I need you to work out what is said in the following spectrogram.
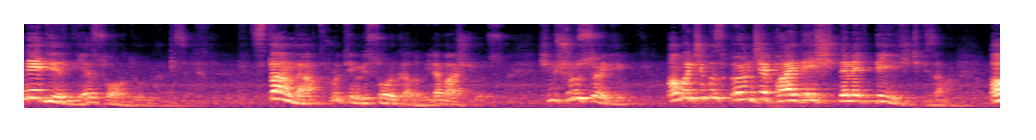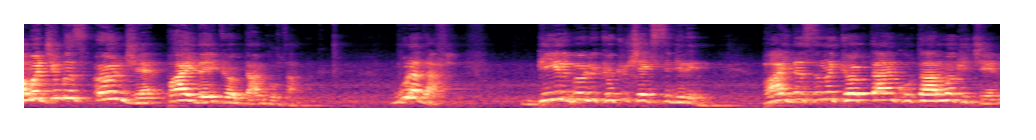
nedir diye sorduğumda mesela. Standart, rutin bir soru kalıbıyla başlıyoruz. Şimdi şunu söyleyeyim. Amacımız önce payda eşitlemek değil hiçbir zaman. Amacımız önce paydayı kökten kurtarmak. Burada 1 bölü kök 3 eksi 1'in paydasını kökten kurtarmak için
